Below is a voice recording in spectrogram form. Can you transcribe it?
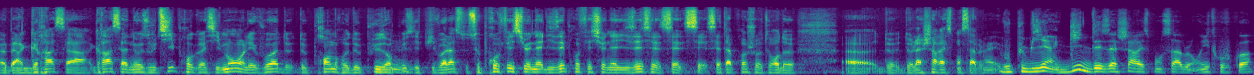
ben, grâce, à, grâce à nos outils, progressivement, on les voit de, prendre de plus en plus. Mm. Et puis, voilà, se, professionnaliser, professionnaliser cette approche autour de, de, l'achat responsable. vous publiez un guide des achats responsables. On y trouve quoi?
